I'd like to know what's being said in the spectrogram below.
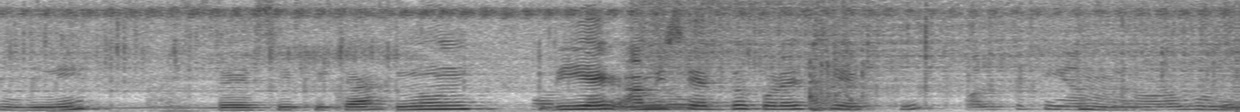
ঘুগনি রেসিপিটা নুন দিয়ে আমি সেদ্ধ করেছি একটু। অল্প পেঁয়াজটা নরম হবে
